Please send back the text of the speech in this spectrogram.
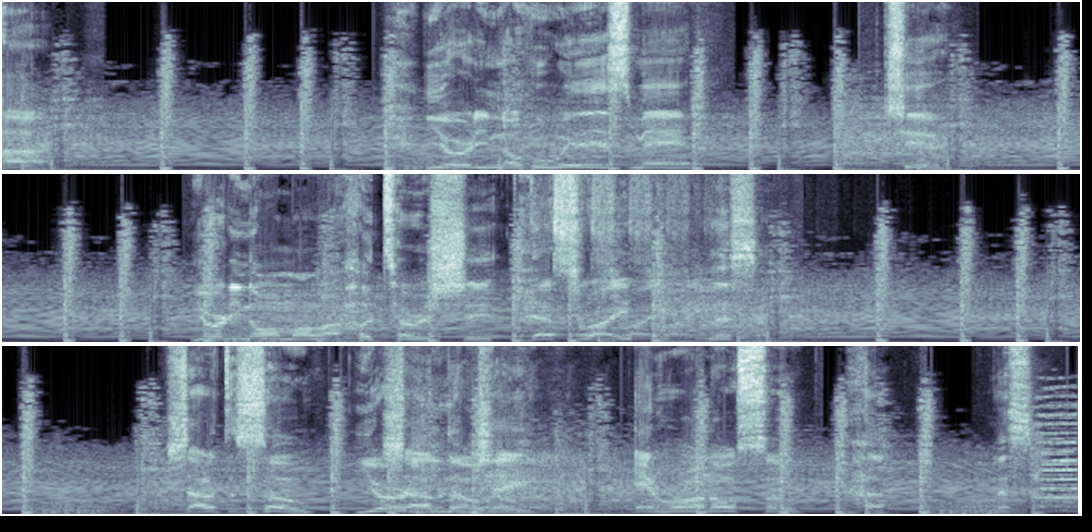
huh? You already know who it is, man. Chill. You already know I'm on my hood terrorist shit. That's right. Listen. Shout out to Zoe. You already Shout know. Jay. And Ron also. Huh. Listen.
